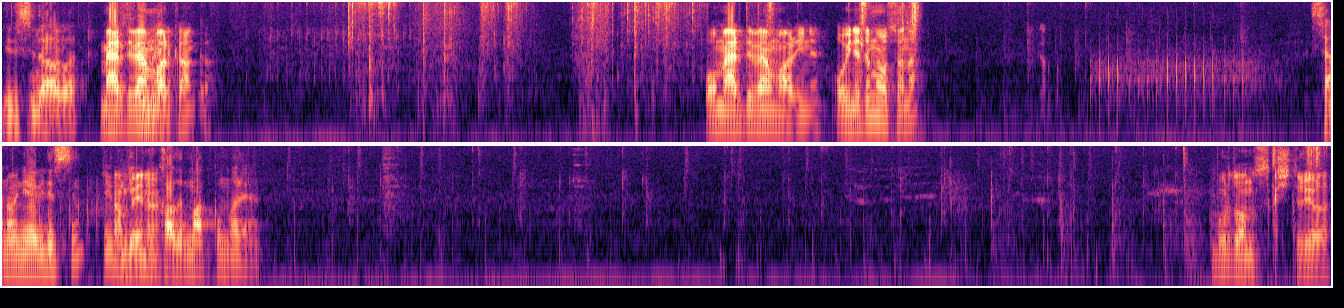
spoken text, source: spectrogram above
Birisi daha var. merdiven Evet. var kanka. O merdiven var yine. Oynadı mı o sana? Sen oynayabilirsin. Tamam, bir, ben bir kaldırma hakkım var yani. Burada onu sıkıştırıyorlar.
